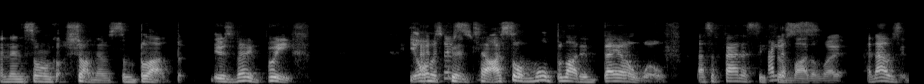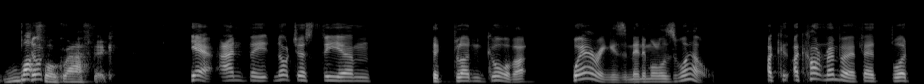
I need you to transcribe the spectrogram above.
and then someone got shot and there was some blood, but it was very brief. You almost couldn't tell. I saw more blood in Beowulf. That's a fantasy film, by the way, and that was much not, more graphic. Yeah, and the not just the um the blood and gore, but swearing is minimal as well. I, I can't remember if there's blood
